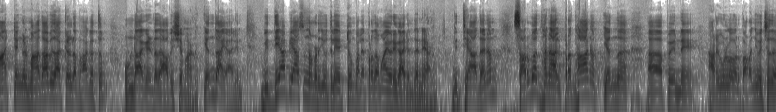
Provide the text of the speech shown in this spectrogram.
മാറ്റങ്ങൾ മാതാപിതാക്കളുടെ ഭാഗത്തും ഉണ്ടാകേണ്ടത് ആവശ്യമാണ്. എന്തായാലും വിദ്യാഭ്യാസം നമ്മുടെ ജീവിതത്തിലെ ഏറ്റവും ഫലപ്രദമായ ഒരു കാര്യം തന്നെയാണ്. വിദ്യാധനം സർവധനാൽ പ്രധാനം എന്ന് പിന്നെ അറിവുള്ളവർ പറഞ്ഞു വെച്ചത്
